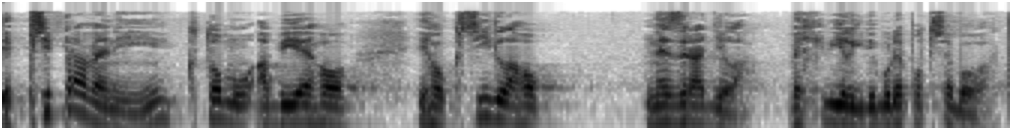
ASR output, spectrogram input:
je připravený k tomu, aby jeho, jeho křídla ho nezradila ve chvíli, kdy bude potřebovat.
